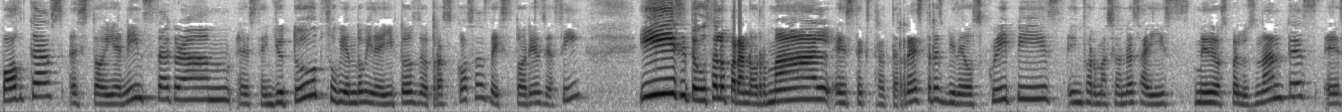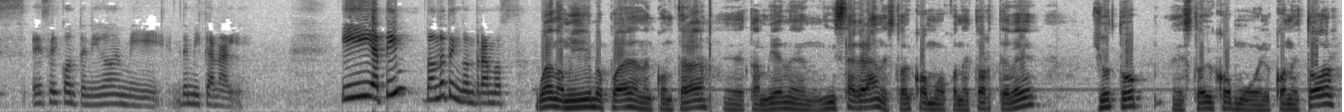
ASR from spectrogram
podcast. Estoy en Instagram, este, en YouTube subiendo videitos de otras cosas, de historias y así. Y si te gusta lo paranormal, este, extraterrestres, videos creepy, informaciones ahí medio espeluznantes, es, es el contenido de mi, de mi canal. ¿Y a ti? ¿Dónde te encontramos? Bueno, a mí me pueden encontrar eh, también en Instagram, estoy como Conector TV, YouTube, estoy como El Conector,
